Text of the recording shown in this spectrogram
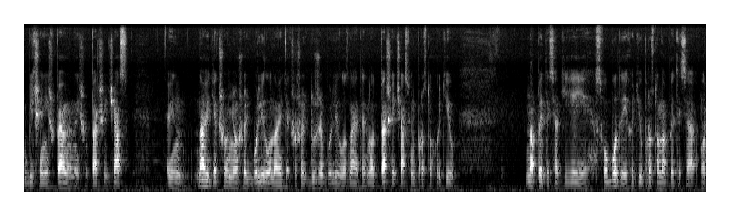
більше ніж впевнений, що перший час він, навіть якщо в нього щось боліло, навіть якщо щось дуже боліло, знаєте, ну от перший час він просто хотів напитися тієї свободи і хотів просто напитися от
